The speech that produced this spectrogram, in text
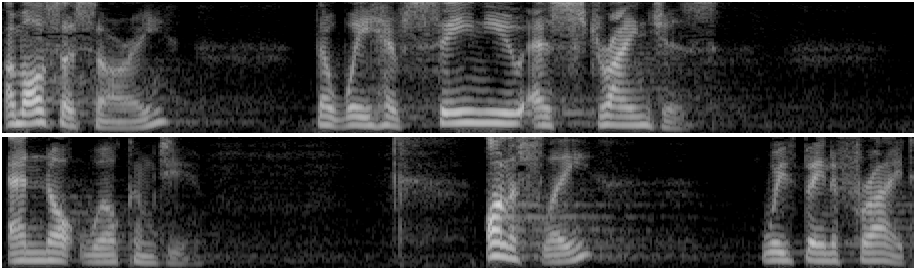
I'm also sorry that we have seen you as strangers and not welcomed you. Honestly, we've been afraid,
